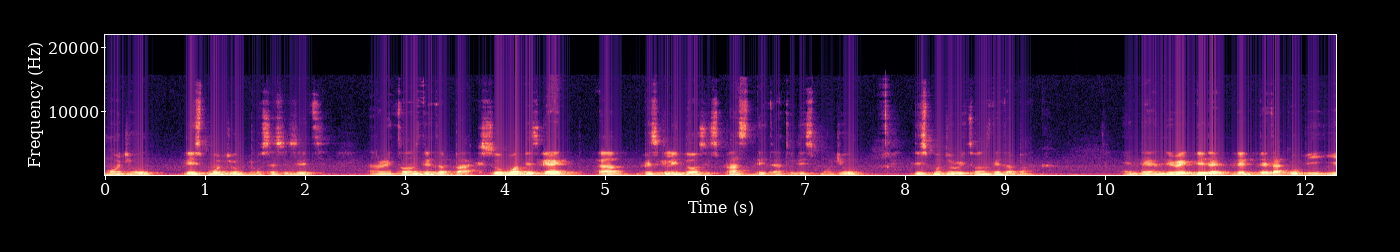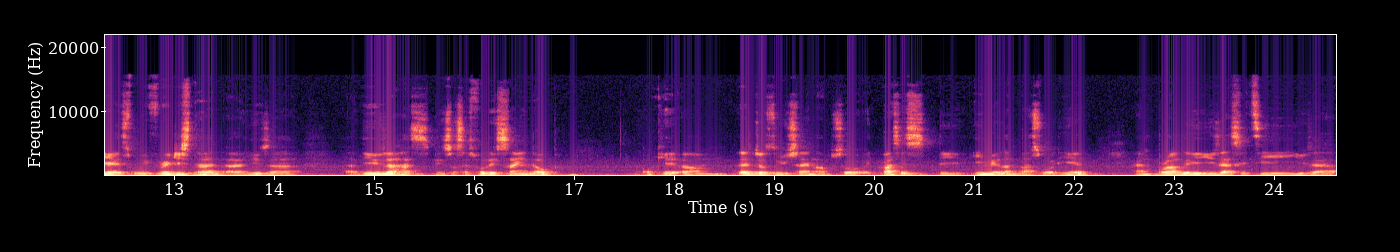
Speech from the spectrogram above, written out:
module this module processes it and returns data back. So what this guy uh, basically does is pass data to this module. This module returns data back. And then the, data, the data could be, yes, we've registered a user, uh, the user has been successfully signed up. Okay, um, let's just do sign up. So it passes the email and password here and probably user city, user,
